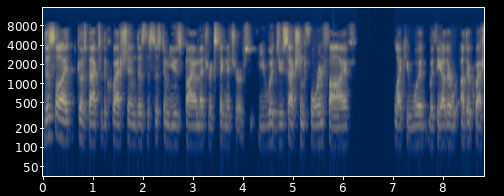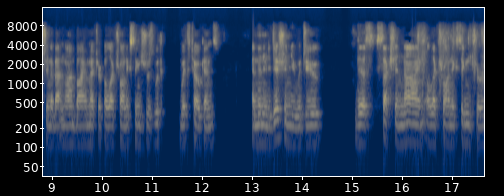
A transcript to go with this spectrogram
This slide goes back to the question, does the system use biometric signatures? You would do section four and five, like you would with the other, other question about non-biometric electronic signatures with, with tokens. And then in addition, you would do this section nine, electronic signature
